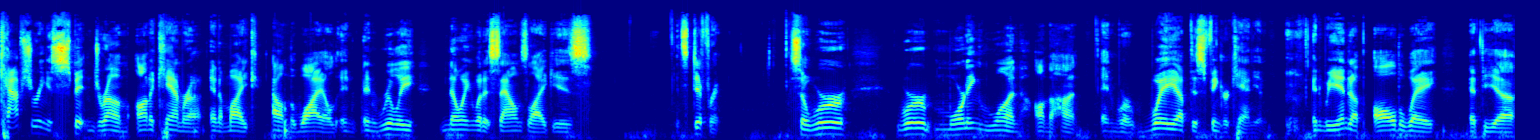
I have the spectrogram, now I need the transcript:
Capturing a spit and drum on a camera and a mic out in the wild and, and really knowing what it sounds like is it's different. So we're we're morning one on the hunt and we're way up this finger canyon. And we ended up all the way at the uh,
